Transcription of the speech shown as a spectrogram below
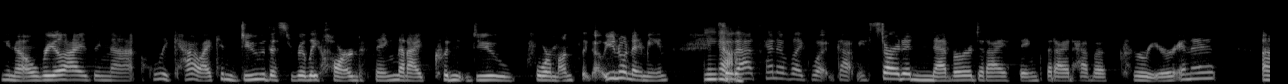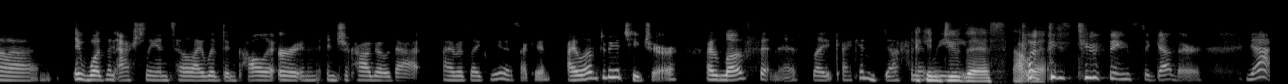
you know realizing that holy cow i can do this really hard thing that i couldn't do four months ago you know what i mean yeah. so that's kind of like what got me started never did i think that i'd have a career in it um, it wasn't actually until i lived in college or in, in chicago that i was like wait a second i love to be a teacher i love fitness like i can definitely I can do this put way. these two things together yeah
